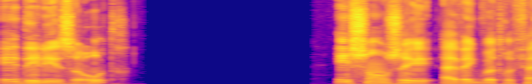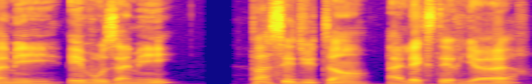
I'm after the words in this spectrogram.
aider les autres, échanger avec votre famille et vos amis, passer du temps à l'extérieur,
